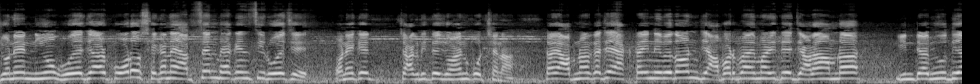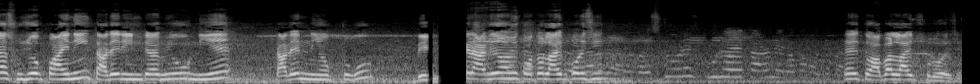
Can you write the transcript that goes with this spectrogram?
জনের নিয়োগ হয়ে যাওয়ার পরও সেখানে অ্যাবসেন্ট ভ্যাকেন্সি রয়েছে। অনেকে চাকরিতে জয়েন করছে না। তাই আপনার কাছে একটাই নিবেদন যে আপার প্রাইমারিতে যারা আমরা ইন্টারভিউ দেওয়ার সুযোগ পাইনি তাদের ইন্টারভিউ নিয়ে তাদের নিয়োগটুকু দিন। এর আগেও আমি কত লাইভ করেছি? স্টোরেজ ফুল কারণে এরকম হতে পারে। এই তো আবার লাইভ শুরু হয়েছে।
